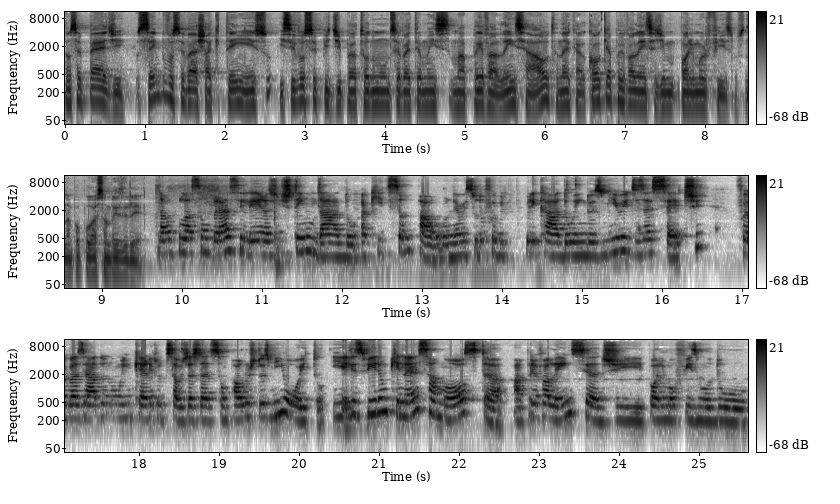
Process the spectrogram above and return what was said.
Então você pede, sempre você vai achar que tem isso, e se você pedir para todo mundo, você vai ter uma, uma prevalência alta, né, cara? Qual que é a prevalência de polimorfismos na população brasileira? Na população brasileira, a gente tem um dado aqui de São Paulo, né? O estudo foi publicado em 2017 foi baseado no inquérito de saúde da cidade de São Paulo de 2008. E eles viram que nessa amostra a prevalência de polimorfismo do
